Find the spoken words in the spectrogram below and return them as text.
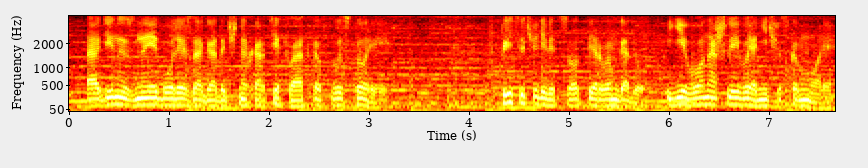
– один из наиболее загадочных артефактов в истории. В 1901 году его нашли в Ионическом море,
